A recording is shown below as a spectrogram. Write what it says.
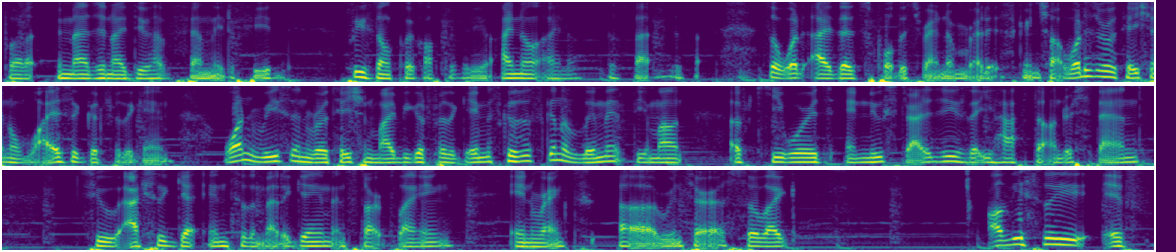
But imagine I do have a family to feed. Please don't click off the video. I know, I know. It's bad. It's bad. So what I just pulled this random Reddit screenshot. What is rotation and why is it good for the game? One reason rotation might be good for the game is because it's gonna limit the amount of keywords and new strategies that you have to understand to actually get into the metagame and start playing in ranked uh, Runeterra. So like, obviously, if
